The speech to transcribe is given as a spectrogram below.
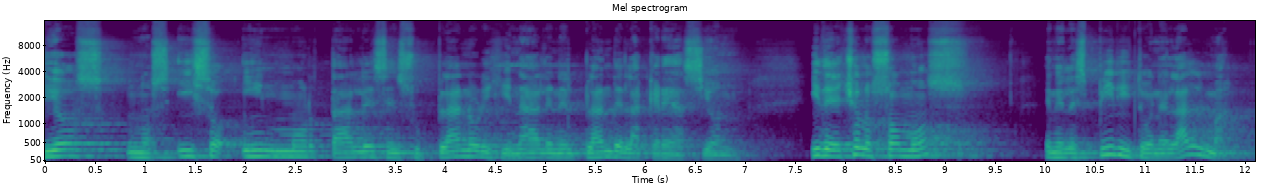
Dios nos hizo inmortales en su plan original, en el plan de la creación. Y de hecho lo somos en el espíritu, en el alma.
